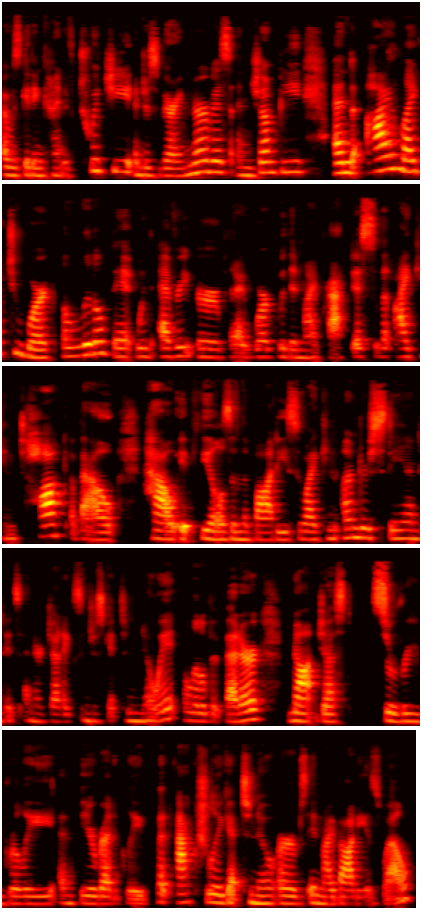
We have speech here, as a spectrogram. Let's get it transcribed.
I was getting kind of twitchy and just very nervous and jumpy. And I like to work a little bit with every herb that I work with in my practice so that I can talk about how how it feels in the body so I can understand its energetics and just get to know it a little bit better, not just cerebrally and theoretically, but actually get to know herbs in my body as well.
